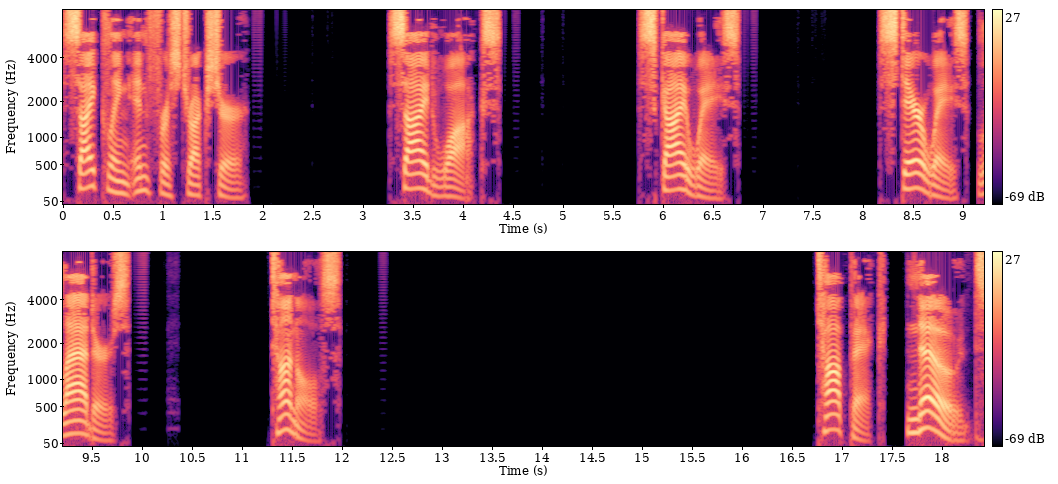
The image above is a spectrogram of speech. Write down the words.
Cycling infrastructure Sidewalks Skyways Stairways, ladders Tunnels. Topic Nodes.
